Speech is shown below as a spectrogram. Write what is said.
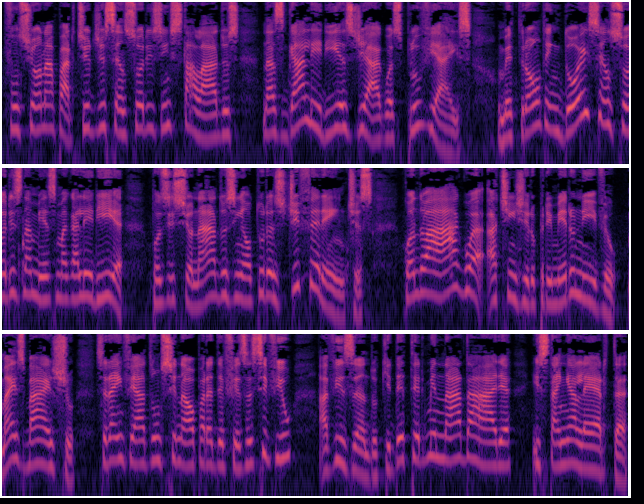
funciona a partir de sensores instalados nas galerias de águas pluviais. O Metron tem dois sensores na mesma galeria, posicionados em alturas diferentes. Quando a água atingir o primeiro nível, mais baixo, será enviado um sinal para a Defesa Civil avisando que determinada área está em alerta.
